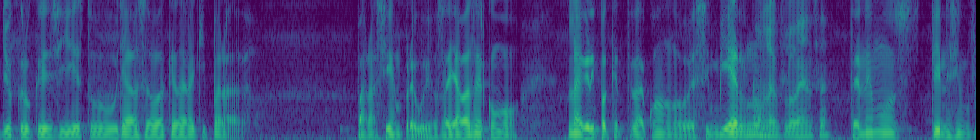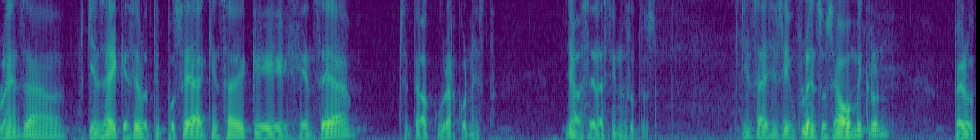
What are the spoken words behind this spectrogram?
yo creo que sí, esto ya se va a quedar aquí para, para siempre, güey. O sea, ya va a ser como la gripa que te da cuando es invierno. Con la influenza. Tenemos, tienes influenza, quién sabe qué serotipo sea, quién sabe qué gen sea, se te va a curar con esto. ya va a ser así nosotros. Quién sabe si sea influenza o sea Omicron, pero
